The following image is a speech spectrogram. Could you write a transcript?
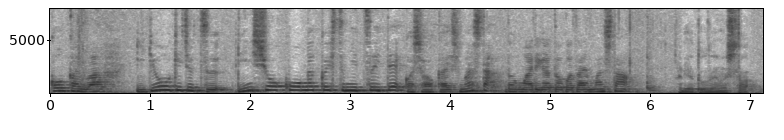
今回は医療技術臨床工学室についてご紹介しました。どうもありがとうございました。ありがとうございました。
